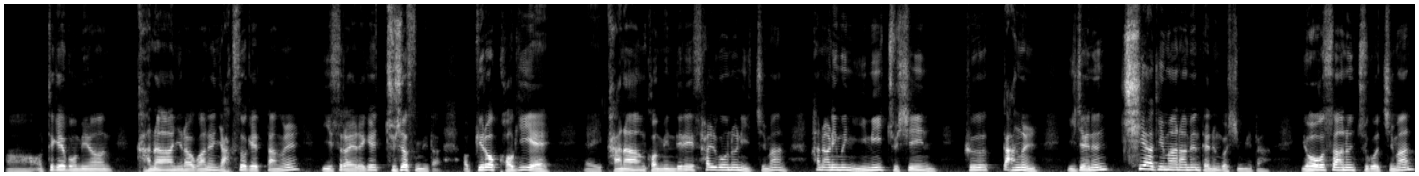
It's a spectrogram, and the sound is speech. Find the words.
어, 어떻게 보면 가나안이라고 하는 약속의 땅을 이스라엘에게 주셨습니다. 어, 비록 거기에 가나안 거민들이 살고는 있지만 하나님은 이미 주신 그 땅을 이제는 취하기만 하면 되는 것입니다. 여호수아는 죽었지만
